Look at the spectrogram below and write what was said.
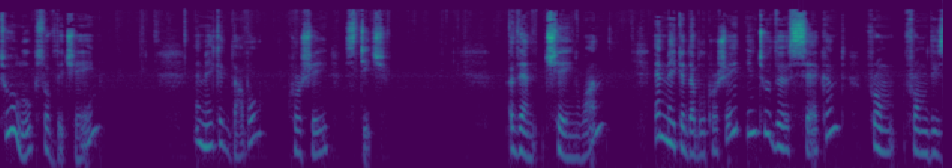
two loops of the chain and make a double crochet stitch. Then chain one and make a double crochet into the second from from this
